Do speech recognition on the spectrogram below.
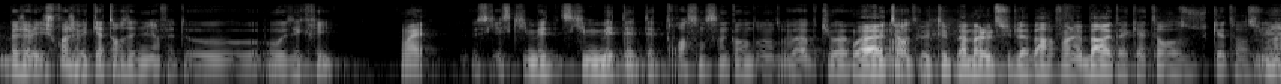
bah, j'avais, je crois que j'avais 14 et demi en fait aux, aux écrits. Ouais. Ce qui, met- ce qui me mettait peut-être 350, ou un truc, bah, tu vois. Ouais, t'es, un- un peu, t'es pas mal au-dessus de la barre. Enfin, la barre est à 14, 14 8, Ouais.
